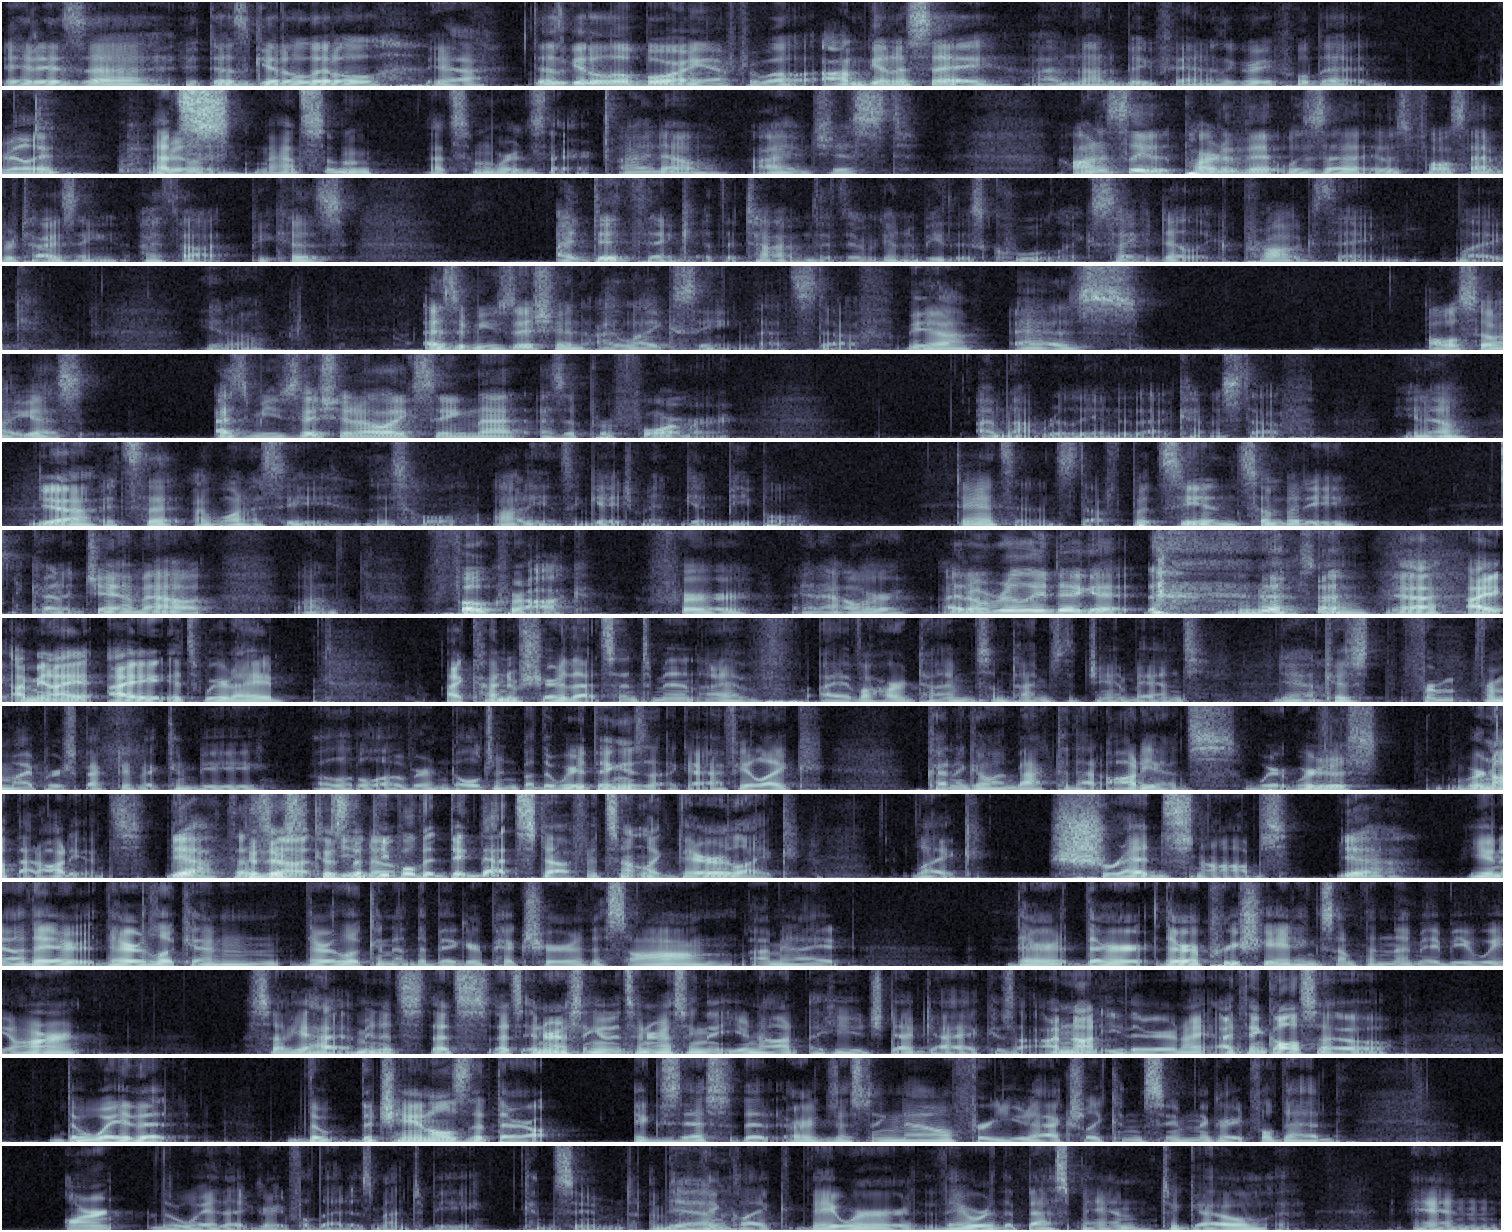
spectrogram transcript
it is uh it does get a little Yeah. it does get a little boring after a while. I'm gonna say I'm not a big fan of the Grateful Dead. Really? That's that's some that's some words there. I know. I just honestly part of it was uh it was false advertising, I thought, because I did think at the time that they were gonna be this cool like psychedelic prog thing. Like, you know. As a musician, I like seeing that stuff. Yeah. As also I guess as a musician I like seeing that. As a performer, I'm not really into that kind of stuff. You know? Yeah. It's that I want to see this whole audience engagement, getting people dancing and stuff. But seeing somebody kind of jam out on folk rock for an hour, I don't really dig it. Interesting. yeah. I I mean I I it's weird. I I kind of share that sentiment. I have I have a hard time sometimes with jam bands yeah. because from from my perspective it can be a little overindulgent. But the weird thing is, like, I feel like kind of going back to that audience, we're we're just we're not that audience Yeah, because that's there's not, because the know, people that dig that stuff, it's not like they're like like shred snobs. Yeah, You know, they're they're looking they're looking at the bigger picture of the song. I mean, I they're they're they're appreciating something that maybe we aren't. So yeah, I mean, it's that's that's interesting, and it's interesting that you're not a huge dead guy because I'm not either. And I, I think also the way that the the channels that there exist that are existing now for you to actually consume the Grateful Dead aren't the way that Grateful Dead is meant to be consumed. I mean, I think like they were they were the best band to go and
